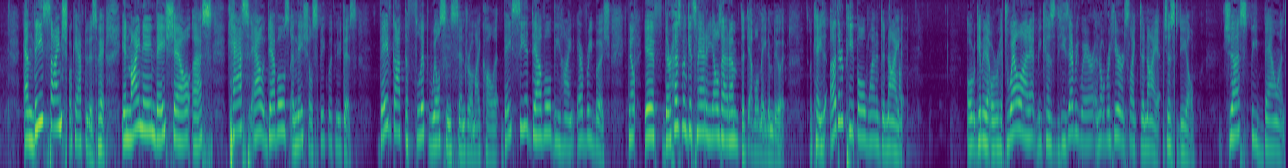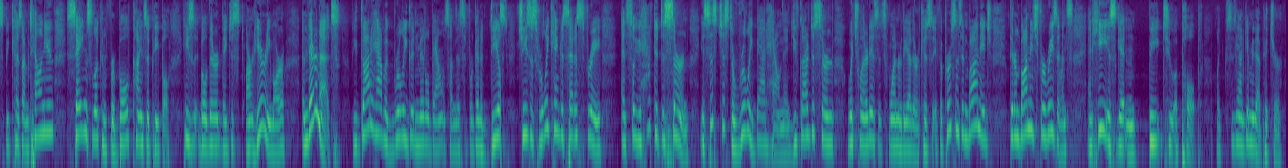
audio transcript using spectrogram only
And these signs, okay, after this, okay. In my name they shall, us, cast out devils, and they shall speak with new this. They've got the Flip Wilson syndrome, I call it. They see a devil behind every bush. You know, if their husband gets mad and yells at them, the devil made him do it. Okay, other people want to deny it. Give me that overhead. Dwell on it because he's everywhere, and over here it's like deny it. Just deal. Just be balanced because I'm telling you, Satan's looking for both kinds of people. He's well, they're they just aren't here anymore, and they're nuts. You've got to have a really good mental balance on this if we're going to deal. Jesus really came to set us free, and so you have to discern is this just a really bad hound then? You've got to discern which one it is. It's one or the other. Because if a person's in bondage, they're in bondage for a reason. And he is getting beat to a pulp. Like, Suzanne, give me that picture.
